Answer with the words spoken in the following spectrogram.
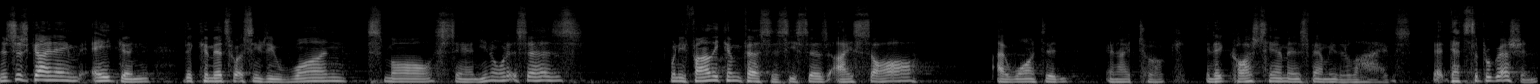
There's this guy named Achan that commits what seems to be one small sin. You know what it says? When he finally confesses, he says, I saw, I wanted, and I took. And it cost him and his family their lives. That's the progression.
